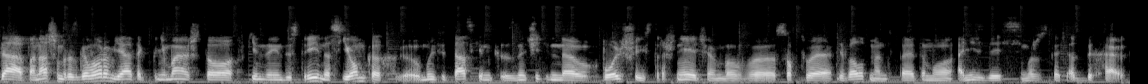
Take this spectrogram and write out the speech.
Да, по нашим разговорам я так понимаю, что в киноиндустрии на съемках э, мультитаскинг значительно больше и страшнее, чем в software development, поэтому они здесь, можно сказать, отдыхают.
